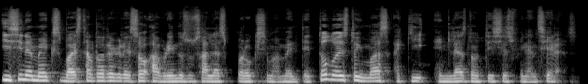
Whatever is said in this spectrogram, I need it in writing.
Y Cinemex va a estar de regreso abriendo sus alas próximamente. Todo esto y más aquí en las noticias financieras.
